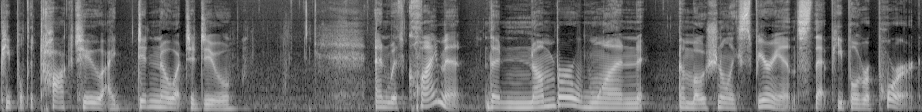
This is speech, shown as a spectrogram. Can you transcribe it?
people to talk to. I didn't know what to do. And with climate, the number one emotional experience that people report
